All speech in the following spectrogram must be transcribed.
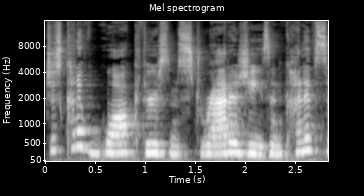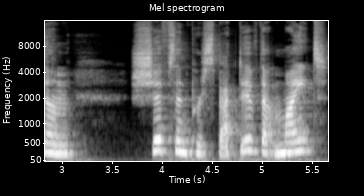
just kind of walk through some strategies and kind of some shifts in perspective that might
